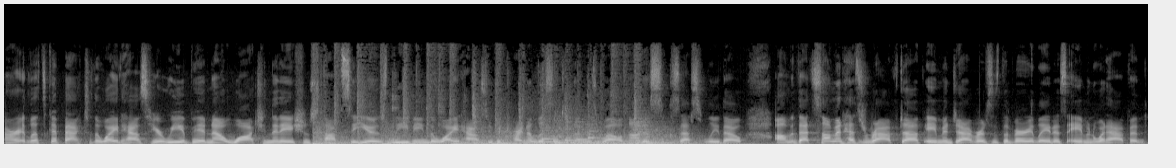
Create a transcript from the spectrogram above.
All right, let's get back to the White House here. We have been uh, watching the nation's top CEOs leaving the White House. We've been trying to listen to them as well, not as successfully, though. Um, that summit has wrapped up. Eamon Javers is the very latest. Eamon, what happened?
